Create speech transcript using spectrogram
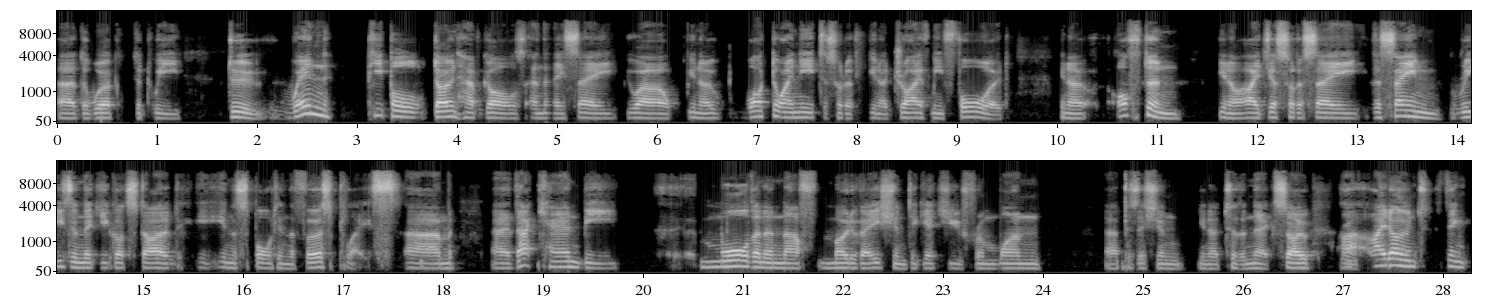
uh, the work that we do. When people don't have goals and they say, well, you know, what do I need to sort of, you know, drive me forward? You know, often, you know, I just sort of say the same reason that you got started in the sport in the first place. Um, uh, that can be more than enough motivation to get you from one uh, position, you know, to the next. So. I, I don't think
